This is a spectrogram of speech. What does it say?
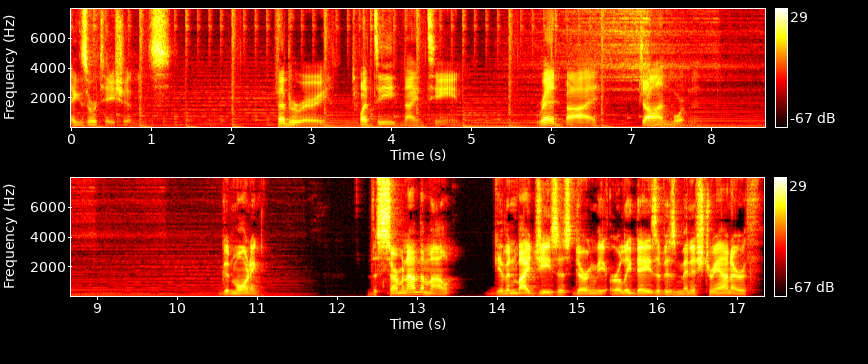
Exhortations, February 2019. Read by John Morton. Good morning. The Sermon on the Mount, given by Jesus during the early days of his ministry on earth,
